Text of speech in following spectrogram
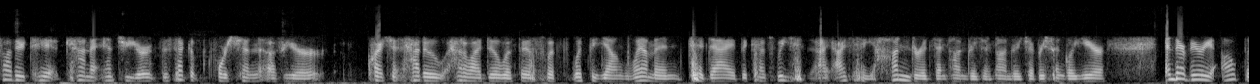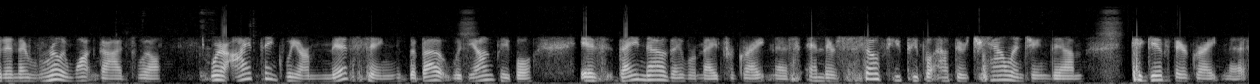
Father, to kind of answer your the second portion of your question, how do how do I deal with this with with the young women today? Because we I, I see hundreds and hundreds and hundreds every single year, and they're very open and they really want God's will. Where I think we are missing the boat with young people is they know they were made for greatness, and there's so few people out there challenging them to give their greatness.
